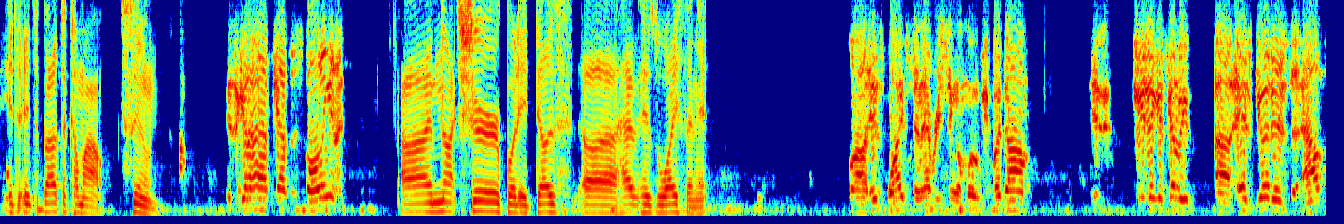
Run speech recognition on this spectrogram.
it, it's about to come out soon. Is it gonna have Captain Spaulding in it? I'm not sure, but it does uh, have his wife in it. Well, his wife's in every single movie, but um, is, do you think it's gonna be uh, as good as the House,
